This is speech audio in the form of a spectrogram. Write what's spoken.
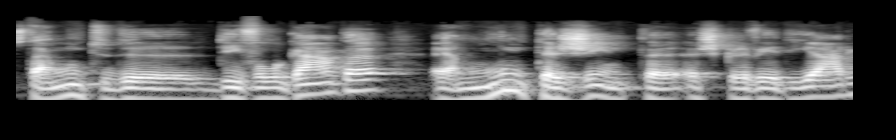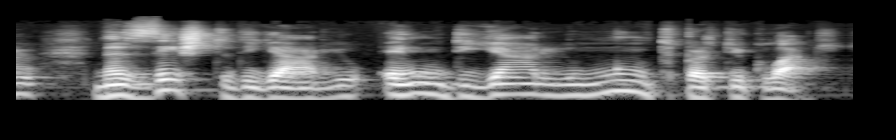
está muito de, divulgada, há muita gente a escrever diário, mas este diário é um diário muito particular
